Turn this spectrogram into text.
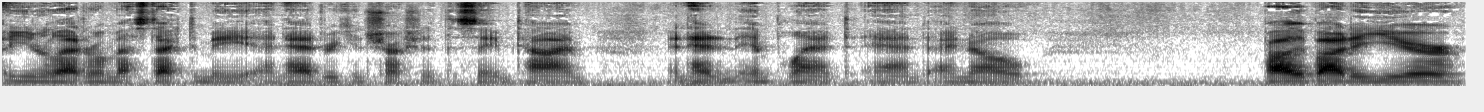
a unilateral mastectomy and had reconstruction at the same time and had an implant. And I know probably about a year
